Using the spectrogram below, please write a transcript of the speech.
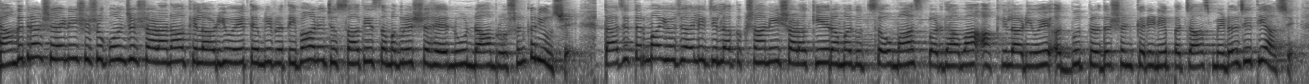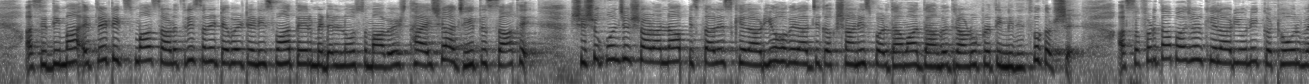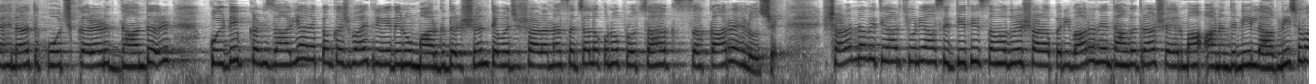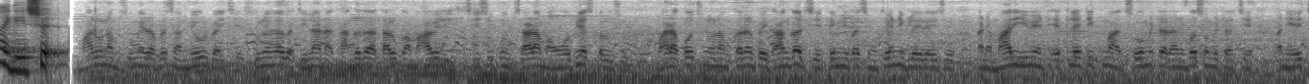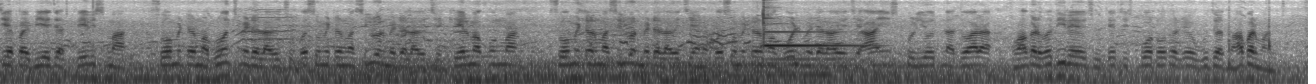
ધાંગધ્રા શહેરની શિશુકુંજ શાળાના ખેલાડીઓએ તેમની પ્રતિભા અને જુસ્સાથી સમગ્ર શહેરનું નામ રોશન કર્યું છે. તાજેતરમાં યોજાયેલી જિલ્લા કક્ષાની શાળાકીય રમત ઉત્સવમાં સ્પર્ધામાં આ ખેલાડીઓએ અદ્ભુત પ્રદર્શન કરીને પચાસ મેડલ જીત્યા છે. આ સિદ્ધિમાં એથ્લેટિક્સમાં સાડત્રીસ અને ટેબલ ટેનિસમાં તેર મેડલનો સમાવેશ થાય છે. આ જીત સાથે શિશુકુંજ શાળાના પિસ્તાલીસ ખેલાડીઓ હવે રાજ્ય કક્ષાની સ્પર્ધામાં ધાંગધ્રાનું પ્રતિનિધિત્વ કરશે. આ સફળતા પાછળ ખેલાડીઓની કઠોર મહેનત, કોચ કરણ ધાંધર, કુલદીપ કણઝારિયા અને પંકજભાઈ ત્રિવેદીનું માર્ગદર્શન તેમજ શાળાના સંચાલકોનો પ્રોત્સાહક સહકાર રહેલો છે. શાળાના વિદ્યાર્થીઓની આ સિદ્ધિથી સમગ્ર શાળા પરિવાર અને ધાંગધ્રા શહેરમાં આનંદની લાગણી છવાઈ ગઈ છે. નામ સુમેરા પ્રસાદ મેહુલભાઈ છે. સુરેન્દ્રનગર જિલ્લાના ધાંગધ્રા તાલુકામાં આવેલી શિશુકુંજ શાળામાં હું અભ્યાસ કરું છું. મારા કોચનું નામ કરણભાઈ ગાંગર છે. તેમની પાસે હું ટ્રેનિંગ લઈ રહી છું અને મારી ઇવેન્ટ એથ્લેટિકમાં સો મીટર અને બસો મીટર છે અને એચજીએફઆઈ બે હજાર ત્રેવીસમાં સો મીટરમાં બ્રોન્ઝ મેડલ આવે છે, બસો મીટરમાં સિલ્વર મેડલ આવે છે, ખેલમાં કુંડમાં સો મીટરમાં સિલ્વર મેડલ આવે છે અને બસો મીટરમાં ગોલ્ડ મેડલ આવે છે. આ સ્કૂલ યોજના દ્વારા હું આગળ વધી રહ્યો છું. તેથી સ્પોર્ટ ઓથોરિટી ગુજરાતમાં આભાર માનું છું.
